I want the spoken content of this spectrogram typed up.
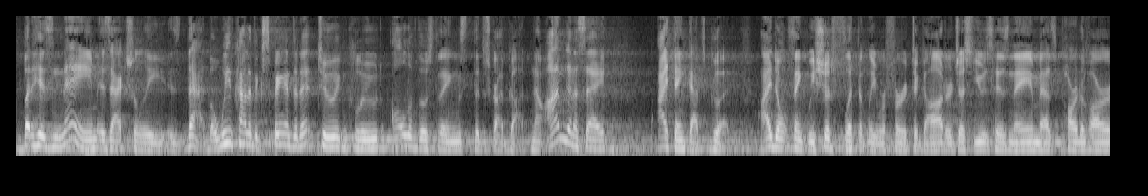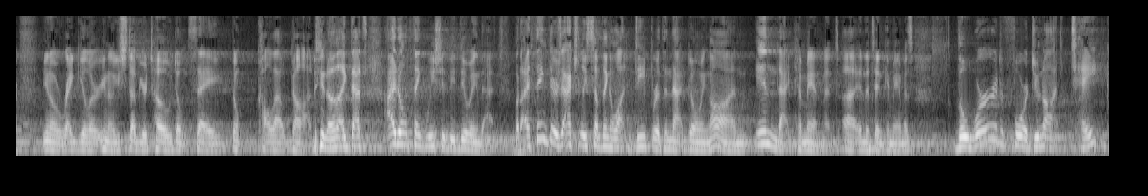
But his name is actually is that. But we've kind of expanded it to include all of those things that describe God. Now, I'm going to say, I think that's good. I don't think we should flippantly refer to God or just use his name as part of our, you know, regular, you know, you stub your toe, don't say, don't call out God. You know, like that's, I don't think we should be doing that. But I think there's actually something a lot deeper than that going on in that commandment, uh, in the Ten Commandments. The word for do not take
